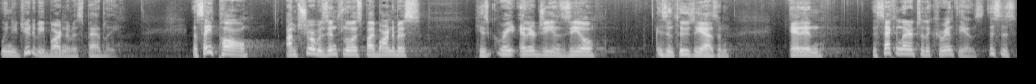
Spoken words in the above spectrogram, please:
We need you to be Barnabas badly. Now, St. Paul, I'm sure, was influenced by Barnabas his great energy and zeal, his enthusiasm. And in the second letter to the Corinthians, this is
